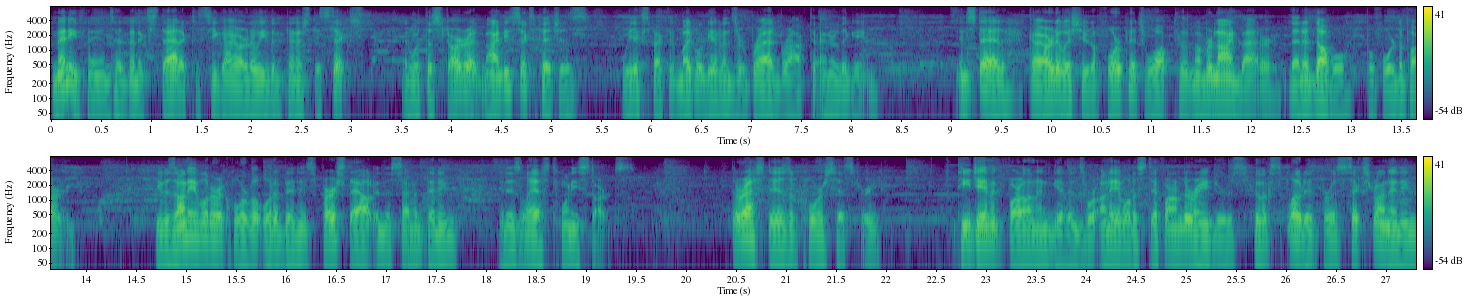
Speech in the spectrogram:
Many fans had been ecstatic to see Gallardo even finish the sixth, and with the starter at 96 pitches, we expected Mychal Givens or Brad Brach to enter the game. Instead, Gallardo issued a four pitch walk to the number nine batter, then a double, before departing. He was unable to record what would have been his first out in the seventh inning in his last 20 starts. The rest is, of course, history. TJ McFarland and Givens were unable to stiff arm the Rangers, who exploded for a six run inning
